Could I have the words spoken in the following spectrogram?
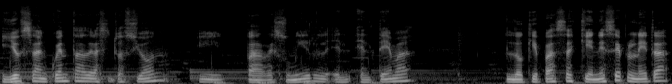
Y ellos se dan cuenta de la situación y para resumir el, tema, lo que pasa es que en ese planeta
